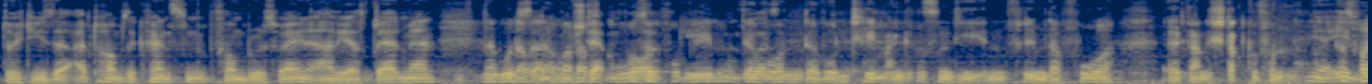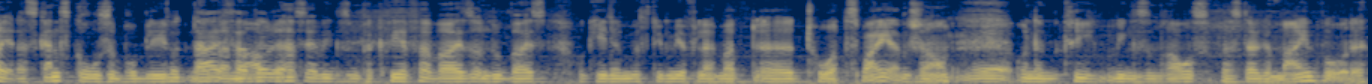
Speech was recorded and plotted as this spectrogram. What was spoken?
durch diese Albtraumsequenzen von Bruce Wayne alias Batman. Na gut, aber da war das große Problem, da wurden, da wurden Themen angerissen, die in Filmen davor äh, gar nicht stattgefunden haben. Ja, das eben. war ja das ganz große Problem. Total bei Marvel hast du ja wenigstens ein paar Querverweise und du weißt, okay, dann müsste ich mir vielleicht mal äh, Tor 2 anschauen ja. und dann kriege ich wenigstens raus, was da gemeint wurde.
